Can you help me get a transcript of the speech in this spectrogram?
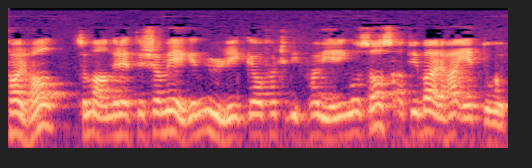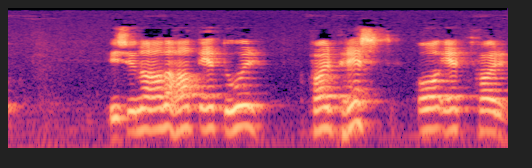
forhold som anretter som egen ulykke og forvirring hos oss at vi bare har ett ord. Hvis vi nå hadde hatt ett ord for prest og ett for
